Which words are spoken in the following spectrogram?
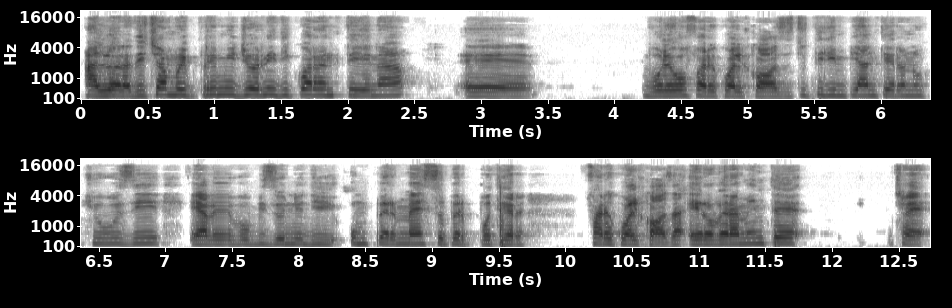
Allora, diciamo i primi giorni di quarantena eh, volevo fare qualcosa, tutti gli impianti erano chiusi e avevo bisogno di un permesso per poter fare qualcosa. Ero veramente cioè,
